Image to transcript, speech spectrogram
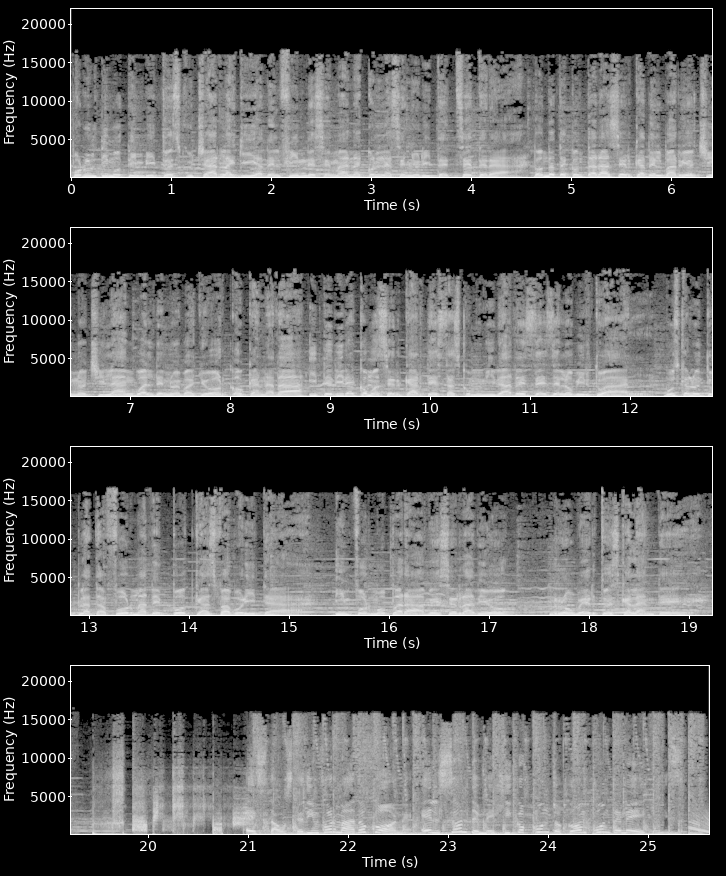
Por último, te invito a escuchar la guía del fin de semana con la señorita etcétera, donde te contará acerca del barrio chino chilango al de Nueva York o Canadá y te dirá cómo acercarte a estas comunidades desde lo virtual. Búscalo en tu plataforma de podcast favorita. Informó para ABC Radio Roberto Escalante. Está usted informado con elsoldemexico.com.mx.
